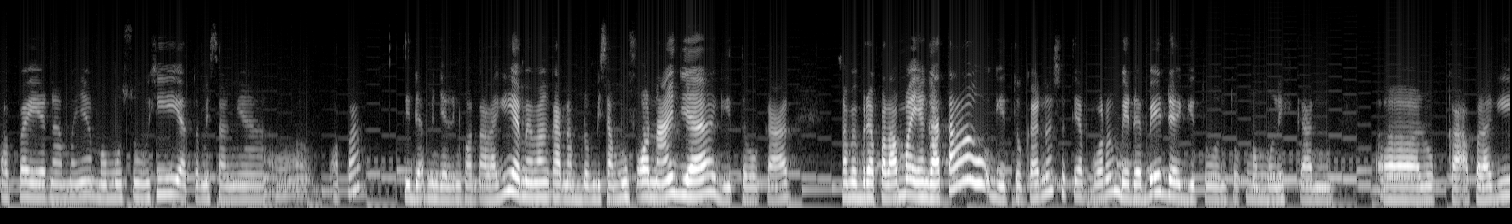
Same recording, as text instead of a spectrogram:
apa ya namanya, memusuhi atau misalnya, eee, apa, tidak menjalin kontak lagi ya memang karena belum bisa move on aja gitu kan. Sampai berapa lama ya nggak tahu gitu, karena setiap orang beda-beda gitu untuk memulihkan, eee, luka. Apalagi,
